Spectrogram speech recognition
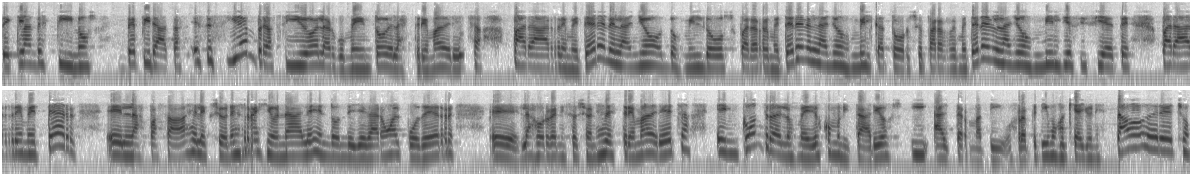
de clandestinos de piratas. Ese siempre ha sido el argumento de la extrema derecha para arremeter en el año 2002, para arremeter en el año 2014, para arremeter en el año 2017, para arremeter en las pasadas elecciones regionales en donde llegaron al poder eh, las organizaciones de extrema derecha en contra de los medios comunitarios y alternativos. Repetimos, aquí hay un Estado de Derecho,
